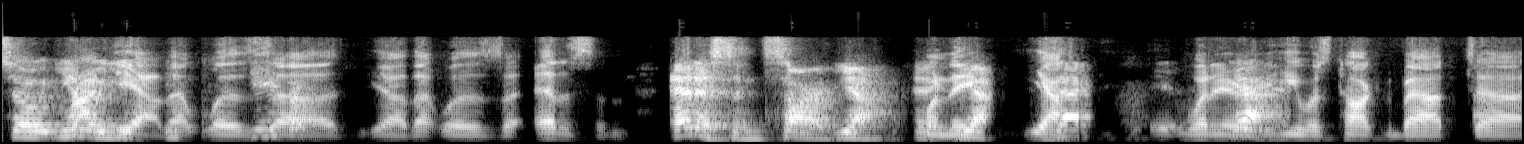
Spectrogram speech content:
So you right, know, you, yeah, that was uh, yeah, that was Edison. Edison, sorry, yeah, when they, yeah, yeah, exactly. when Yeah. he was talking about uh,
